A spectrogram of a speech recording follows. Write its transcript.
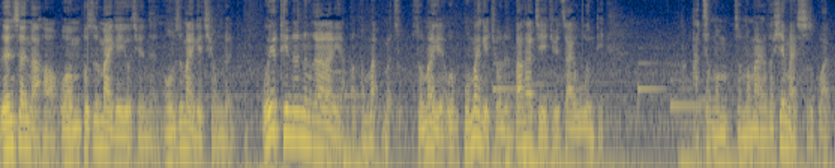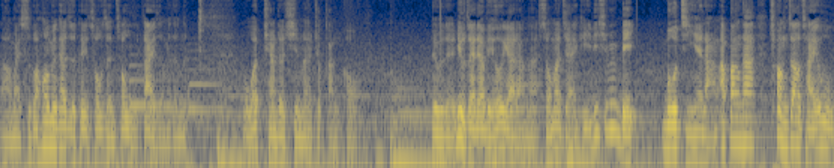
人生呐哈，我们不是卖给有钱人，我们是卖给穷人。我一听都愣在那里啊，卖卖什么卖给我？我卖给穷人，帮他解决债务问题啊？怎么怎么卖？他先买十罐啊，买十罐，后面开始可以抽成抽五袋，什么等等。我听得心里就艰苦，对不对？六在了背后压人啊，什么讲起？你是不是没？没钱的人啊，帮他创造财富。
